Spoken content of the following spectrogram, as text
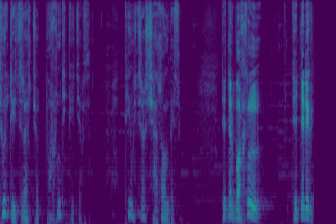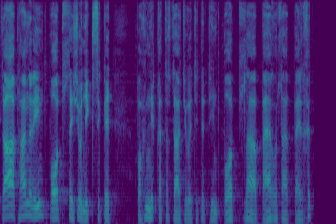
Цүлд Израильчууд бурханд итгэж явсан. Тийм учраас шалом байсан. Тэд нар бурхан тэднийг за та нар энд буудлаа шүү нэг хэсэг гээд бурхан нэг газар зааж өгөө тэд нар тэнд буудлаа байгуулад барихад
